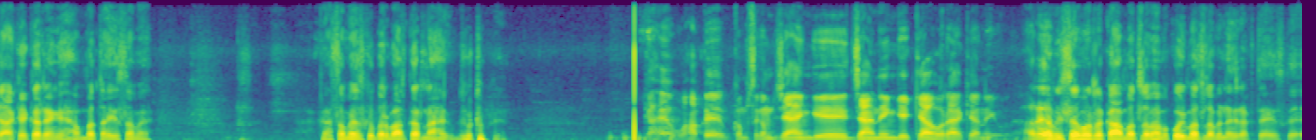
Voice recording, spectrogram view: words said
जाके करेंगे हम बताइए समय। क्या समय इसको बर्बाद करना है झूठ पे। क्या है वहाँ पे कम से कम जाएँगे जानेंगे क्या हो रहा है क्या नहीं हो रहा है? अरे हम इससे हमारा का मतलब हम कोई मतलब नहीं रखते हैं इसके।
